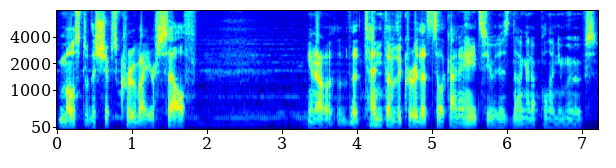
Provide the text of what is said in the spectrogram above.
most of the ship's crew by yourself. You know, the tenth of the crew that still kind of hates you is not going to pull any moves.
